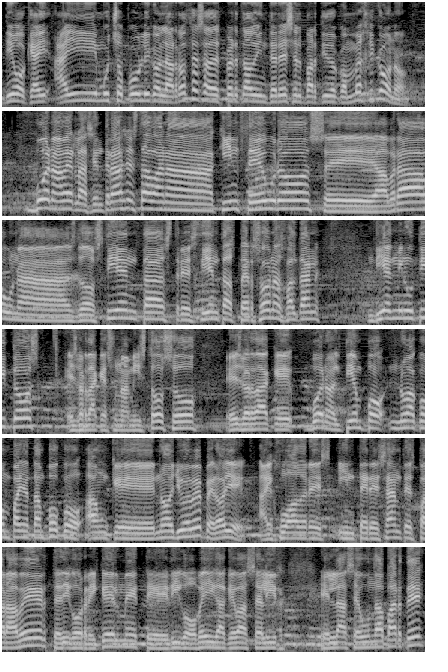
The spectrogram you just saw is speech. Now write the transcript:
Digo que hay, hay mucho público en Las Rozas. ¿Ha despertado interés el partido con México o no? Bueno, a ver, las entradas estaban a 15 euros. eh, habrá unas 200, 300 personas. Faltan 10 minutitos. Es verdad que es un amistoso. Es verdad que, bueno, el tiempo no acompaña tampoco, aunque no llueve, pero oye, hay jugadores interesantes para ver. Te digo Riquelme, te digo Veiga que va a salir en la segunda parte.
